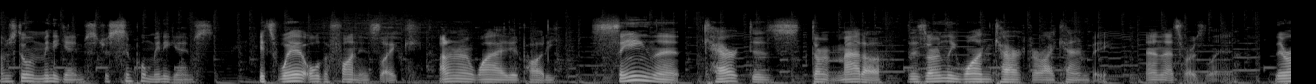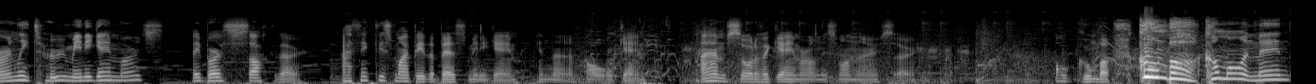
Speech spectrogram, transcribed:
I'm just doing mini games, just simple mini games. It's where all the fun is. Like, I don't know why I did party. Seeing that characters don't matter, there's only one character I can be, and that's Rosalina. There are only two minigame modes? They both suck though. I think this might be the best minigame in the whole game. I am sort of a gamer on this one though, so... Oh, Goomba. Goomba! Come on, man!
